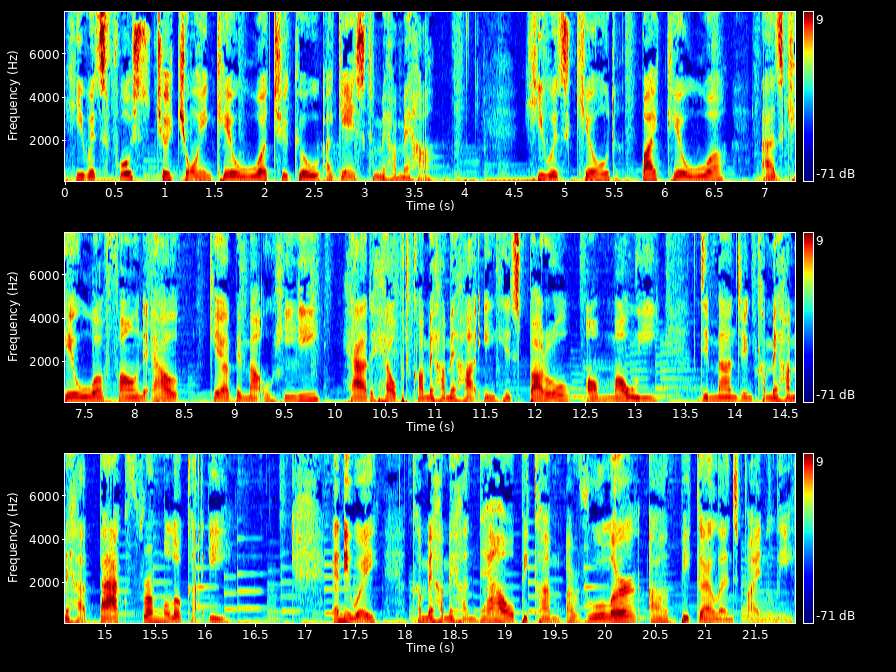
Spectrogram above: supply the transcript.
he was forced to join Keoua to go against Kamehameha. He was killed by Keoua as Keoua found out Keawemauhili had helped Kamehameha in his battle on Maui, demanding Kamehameha back from Molokai. Anyway, Kamehameha now became a ruler of Big Island finally.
